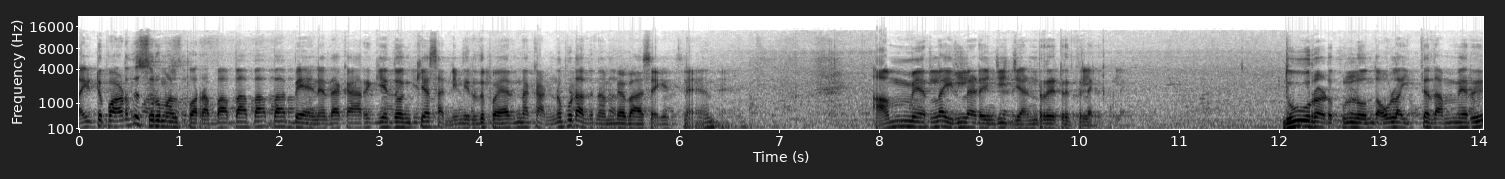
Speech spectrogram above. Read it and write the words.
ಲೈಟ್ ಪಾಡದು ಸುರು ಮಲ್ಪೋರ ಬಾಬಾ ಬಾಬಾ ಬೇಣೆದ ಕಾರಿಗೆ ದೊಂಕಿಯ ಸನ್ನಿ ಮಿರಿದು ಪೋಯಾರ ನಾ ಕಣ್ಣು ಬಿಡು ಅದು ನಂಬೆ ಭಾಷೆಗೆ ಅಮ್ಮೆರ್ಲ ಇಲ್ಲಡೆಂಜಿ ಜನರೇಟರ್ ಇತ್ತು ಲೆಕ್ಕ. ದೂರಡ ಒಂದು ಅವಳ ಇತ್ತದ ಅಮ್ಮೆರು.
